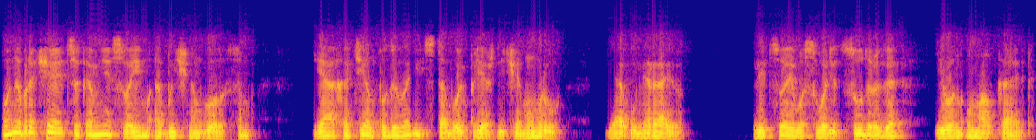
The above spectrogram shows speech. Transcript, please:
Он обращается ко мне своим обычным голосом. «Я хотел поговорить с тобой, прежде чем умру. Я умираю». Лицо его сводит судорога, и он умолкает.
